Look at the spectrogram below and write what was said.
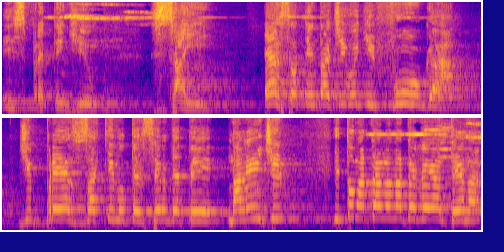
eles pretendiam sair. Essa tentativa de fuga de presos aqui no terceiro DP, na lente. E toma tela na TV Antena.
